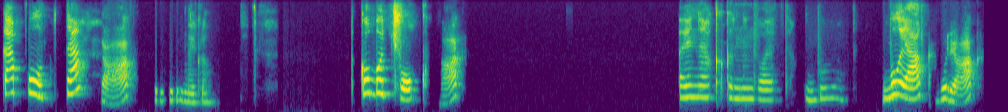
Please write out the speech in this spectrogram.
Капуста. Так, На екран. Кабачок. так, А я не знаю, как она называется. Буряк. Буряк. Буряк.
